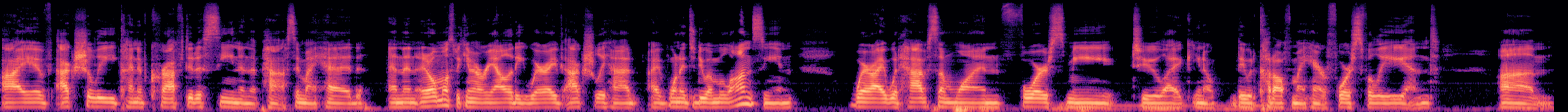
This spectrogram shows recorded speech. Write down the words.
I have actually kind of crafted a scene in the past in my head, and then it almost became a reality where I've actually had, I've wanted to do a Mulan scene where I would have someone force me to, like, you know, they would cut off my hair forcefully and, um,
